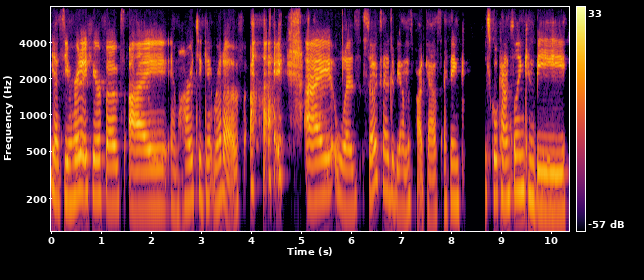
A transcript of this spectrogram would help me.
Yes, you heard it here, folks. I am hard to get rid of. I, I was so excited to be on this podcast. I think school counseling can be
